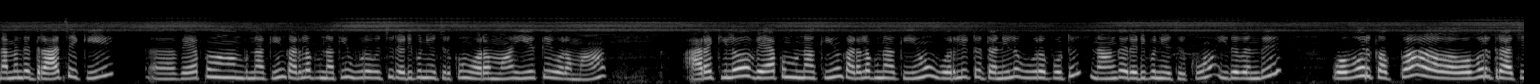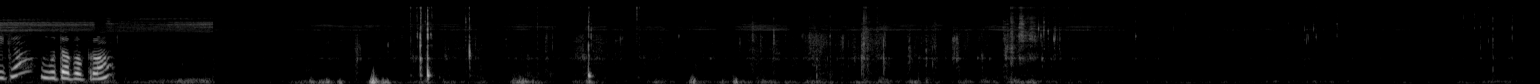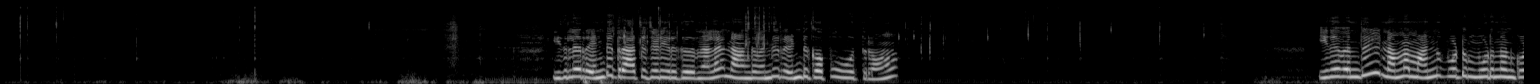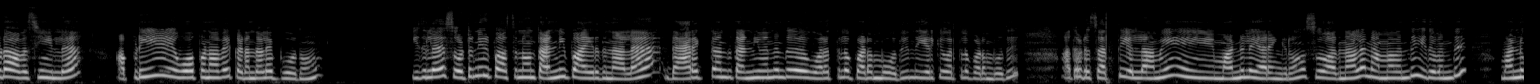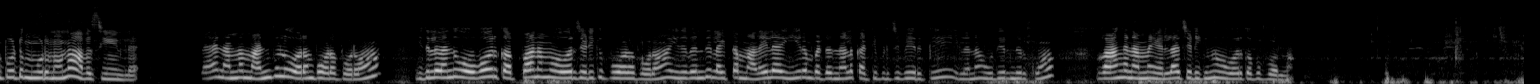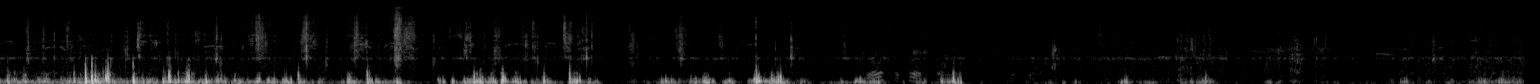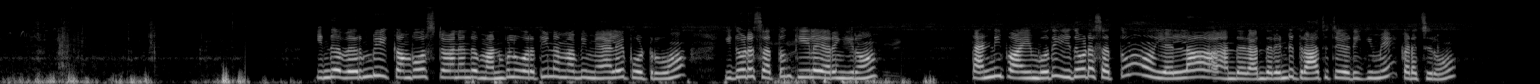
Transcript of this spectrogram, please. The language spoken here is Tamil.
நம்ம இந்த திராட்சைக்கு அஹ், புண்ணாக்கையும் கடலை புண்ணாக்கையும் ஊற வச்சு ரெடி பண்ணி வச்சுருக்கோம் உரமா இயற்கை உரமா. அரை கிலோ வேப்ப புண்ணாக்கையும் கடலை புண்ணாக்கையும் ஒரு லிட்டர் தண்ணியில் ஊற போட்டு நாங்கள் ரெடி பண்ணி வச்சுருக்கோம். இதை வந்து ஒவ்வொரு கப்பாக ஒவ்வொரு திராட்சைக்கும் ஊற்ற போகிறோம் இதில் ரெண்டு திராட்சை செடி இருக்கிறதுனால நாங்கள் வந்து ரெண்டு கப்பு ஊற்றுறோம் இதை வந்து நம்ம மண் போட்டு மூடணும்னு கூட அவசியம் இல்லை. அப்படியே ஓப்பனாகவே கிடந்தாலே போதும். இதில் சொட்டு நீர் பாசனம் தண்ணி பாயிறதுனால டைரெக்டாக அந்த தண்ணி வந்து இந்த உரத்தில் படும்போது இந்த இயற்கை உரத்தில் படும்போது அதோட சத்து எல்லாமே மண்ணில் இறங்கிரும். ஸோ அதனால் நம்ம வந்து இதை வந்து மண் போட்டு மூடணும்னு அவசியம் இல்லை. இதில் நம்ம மண்புழு உரம் போட போகிறோம் இதில் வந்து ஒவ்வொரு கப்பாக நம்ம ஒவ்வொரு செடிக்கு போட போகிறோம் இது வந்து லைட்டாக மழையில் ஈரம் பட்டதுனால கட்டி பிடிச்சி போய் இருக்குது இல்லைன்னா உதிர்ந்துருக்கும். வாங்க நம்ம எல்லா செடிக்குமே ஒவ்வொரு கப்பு போடலாம். இந்த வெறும்பி கம்போஸ்டான இந்த மண்புழு உரத்தையும் நம்ம அப்படி மேலே போட்டுருவோம். இதோட சத்தம் கீழே இறங்கிரும். தண்ணி பாயும்போது இதோட சத்தம் எல்லா அந்த அந்த ரெண்டு திராட்சை செடிக்குமே கிடச்சிரும்.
